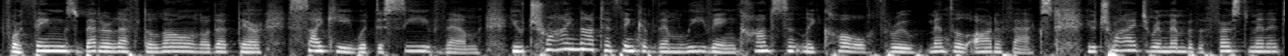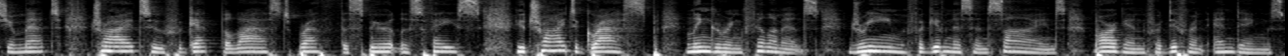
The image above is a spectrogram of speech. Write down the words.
for things better left alone or that their psyche would deceive them. You try not to think of them leaving, constantly cull through mental artifacts. You try to remember the first minute you met, try to forget the last breath, the spiritless face. You try to grasp lingering filaments, dream forgiveness and signs, bargain for different endings,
